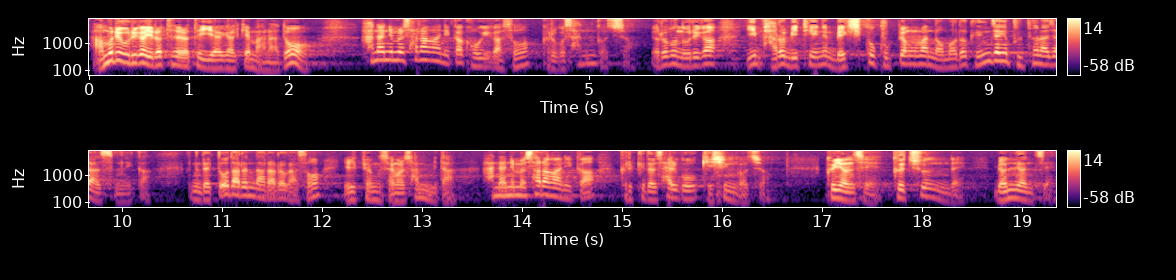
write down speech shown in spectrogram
아무리 우리가 이렇다 저렇다 이야기할 게 많아도 하나님을 사랑하니까 거기 가서 그러고 산 거죠. 여러분 우리가 이 바로 밑에 있는 멕시코 국경만 넘어도 굉장히 불편하지 않습니까? 그런데 또 다른 나라로 가서 일평생을 삽니다. 하나님을 사랑하니까 그렇게들 살고 계신 거죠. 그 연세, 그 추운데 몇 년째.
